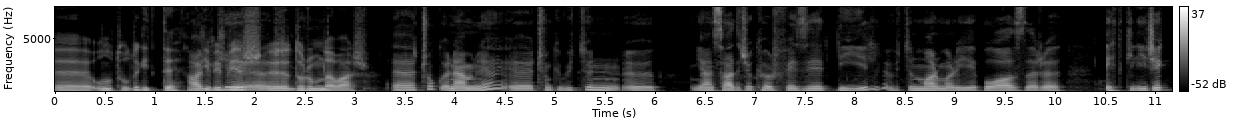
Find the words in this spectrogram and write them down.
e, unutuldu gitti Halbuki, gibi bir e, durum da var. E, çok önemli e, çünkü bütün e, yani sadece Körfez'i değil bütün Marmara'yı, Boğazları etkileyecek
